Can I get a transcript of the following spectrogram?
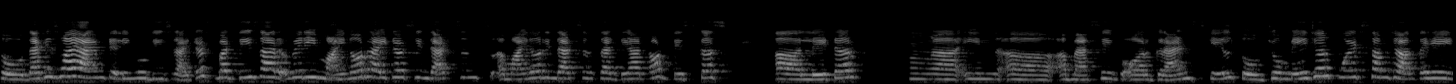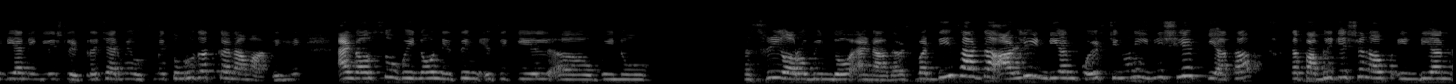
So that is why I am telling you these writers, but these are very minor writers in that sense, uh, minor in that sense that they are not discussed uh, later uh, in uh, a massive or grand scale. तो jo major poets hum jante hain Indian English literature mein usme turudat ka naam aate hain and also we know Nizim Ezekiel, uh, we know Sri Aurobindo and others, but these are the early Indian poets jinhone initiate किया था the publication of Indian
